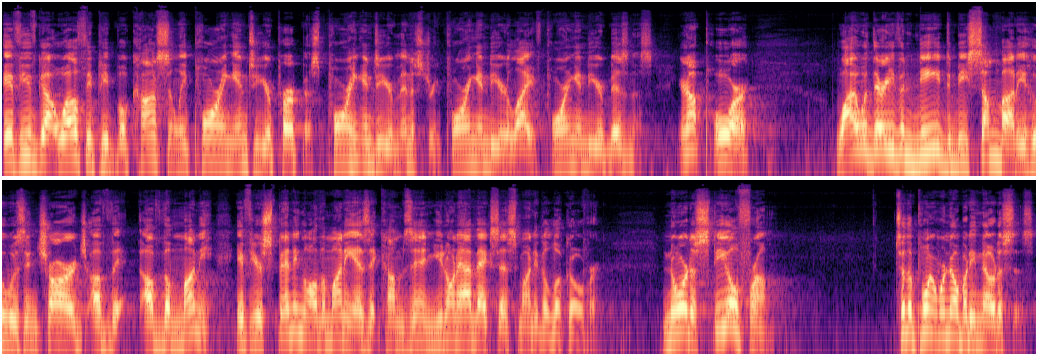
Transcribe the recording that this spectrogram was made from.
if you've got wealthy people constantly pouring into your purpose, pouring into your ministry, pouring into your life, pouring into your business? You're not poor. Why would there even need to be somebody who was in charge of the of the money? If you're spending all the money as it comes in, you don't have excess money to look over, nor to steal from. To the point where nobody notices.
